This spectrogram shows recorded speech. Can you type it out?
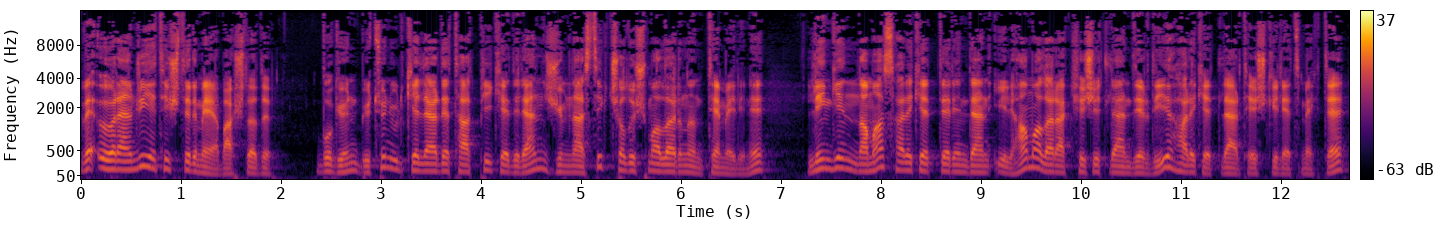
ve öğrenci yetiştirmeye başladı. Bugün bütün ülkelerde tatbik edilen jimnastik çalışmalarının temelini Ling'in namaz hareketlerinden ilham alarak çeşitlendirdiği hareketler teşkil etmekte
